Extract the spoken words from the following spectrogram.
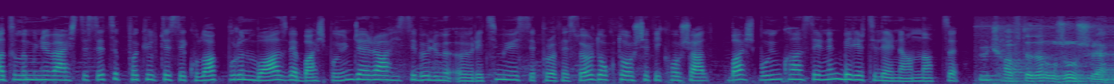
Atılım Üniversitesi Tıp Fakültesi Kulak Burun Boğaz ve Baş Boyun Cerrahisi bölümü öğretim üyesi Profesör Doktor Şefik Hoşal baş boyun kanserinin belirtilerini anlattı. 3 haftadan uzun süren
